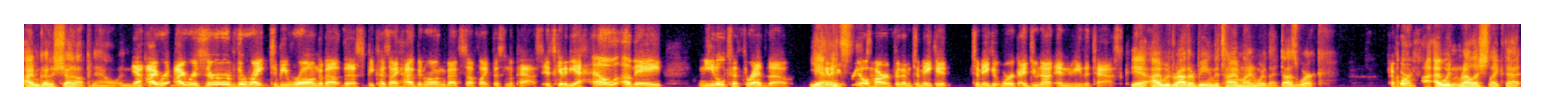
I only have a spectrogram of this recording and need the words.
I'm gonna shut up now. And Yeah, I, re- I reserve the right to be wrong about this because I have been wrong about stuff like this in the past. It's going to be a hell of a needle to thread, though. yeah, it's going to be real it's- hard for them to make it to make it work. I do not envy the task. yeah. I would rather be in the timeline where that does work. Of Um, course, I, I wouldn't relish like that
